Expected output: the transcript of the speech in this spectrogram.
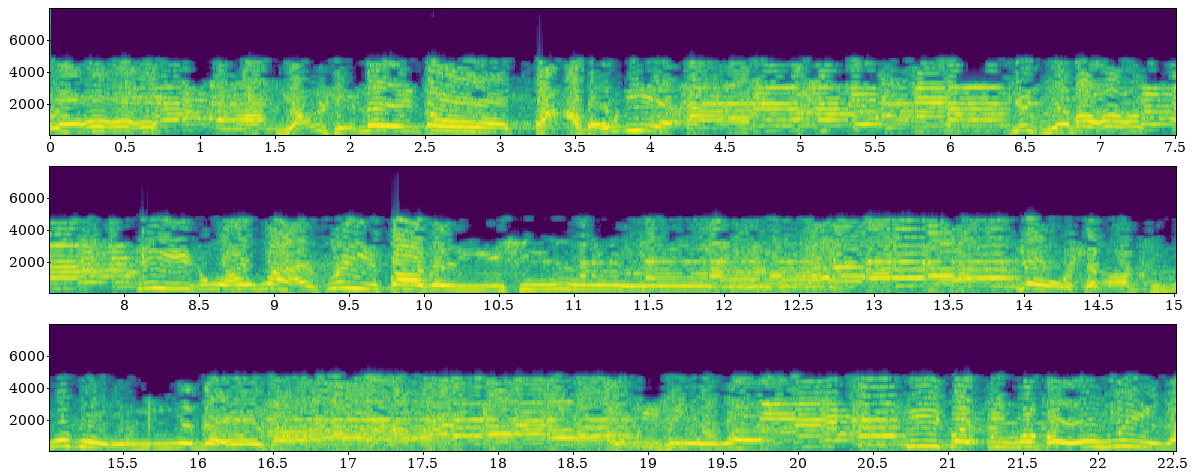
老将身来到八宝殿，姐姐嘛，立着万岁八个礼行，叫声主公你在上，为什么给着主公为安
